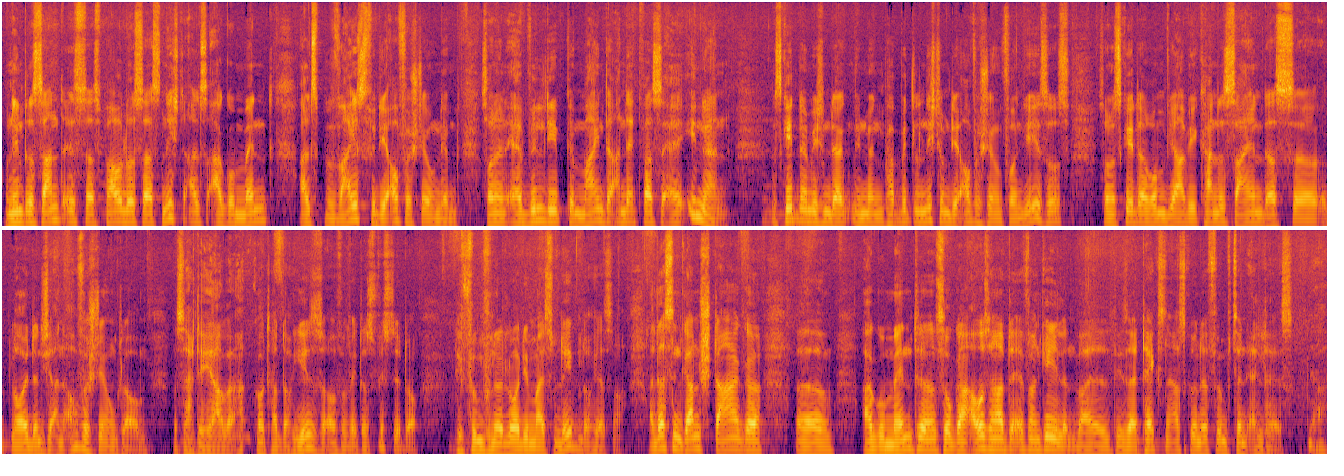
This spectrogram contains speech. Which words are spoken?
Und interessant ist, dass Paulus das nicht als Argument, als Beweis für die Auferstehung nimmt, sondern er will die Gemeinde an etwas erinnern. Es geht nämlich in, der, dem Kapitel nicht um die Auferstehung von Jesus, sondern es geht darum, ja, wie kann es sein, dass äh, Leute nicht an Auferstehung glauben. Das sagt er, ja, aber Gott hat doch Jesus auferweckt, das wisst ihr doch. Die 500 Leute, die meisten leben doch jetzt noch. Also das sind ganz starke äh, Argumente, sogar außerhalb der Evangelien, weil dieser Text in 1. Korinther 15 älter ist. Ja,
